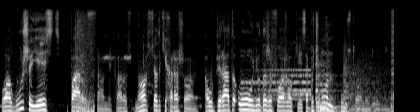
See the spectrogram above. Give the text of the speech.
У Агуши есть парус, странный парус. Но все-таки хорошо. А у пирата... О, у него даже флажок есть. А почему он в ту сторону дует? В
